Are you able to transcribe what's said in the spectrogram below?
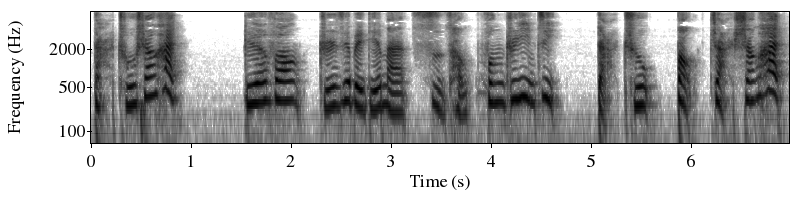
打出伤害，李元芳直接被叠满四层风之印记，打出。爆炸伤害，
